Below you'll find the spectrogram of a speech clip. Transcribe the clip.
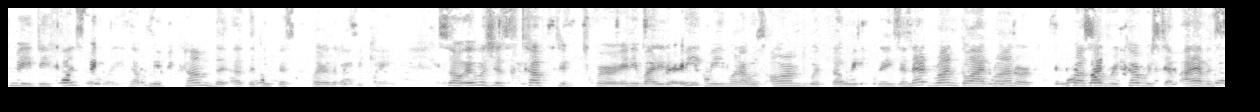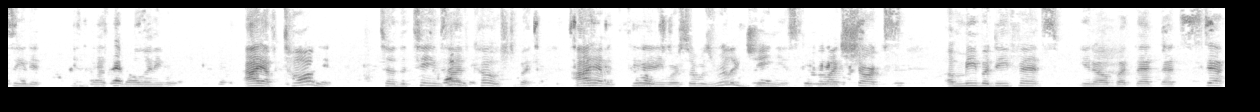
me defensively, helped me become the uh, the defensive player that I became. So it was just tough to, for anybody to beat me when I was armed with those things. And that run, glide, run, or crossover recovery step, I haven't seen it in basketball anywhere. I have taught it to the teams I've coached, but I haven't seen it anywhere. So it was really genius, of like Sharks amoeba defense, you know. But that that step,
